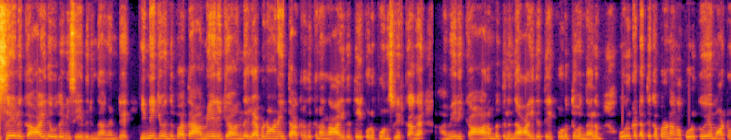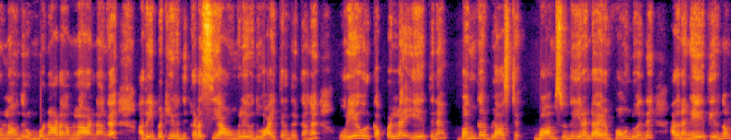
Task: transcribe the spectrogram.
இஸ்ரேலுக்கு ஆயுத உதவி செய்திருந்தாங்கன்ட்டு. இன்னைக்கு வந்து பார்த்தா அமெரிக்கா வந்து லெபனானை தாக்குறதுக்கு நாங்கள் ஆயுதத்தை கொடுப்போம்னு சொல்லியிருக்காங்க. அமெரிக்கா ஆரம்பத்துலேருந்து ஆயுதத்தை கொடுத்து வந்தாலும் ஒரு கட்டத்துக்கு அப்புறம் நாங்கள் கொடுக்கவே மாட்டோம்லாம் வந்து ரொம்ப நாடகம்லாம் ஆடினாங்க. அதை பற்றி வந்து கடைசி அவங்களே வந்து வாய் திறந்திருக்காங்க. ஒரே ஒரு கப்பலில் ஏத்தின பங்கர் பிளாஸ்ட் பாம்ஸ் வந்து இரண்டாயிரம் பவுண்ட் வந்து அதை நாங்கள் ஏற்றியிருந்தோம்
